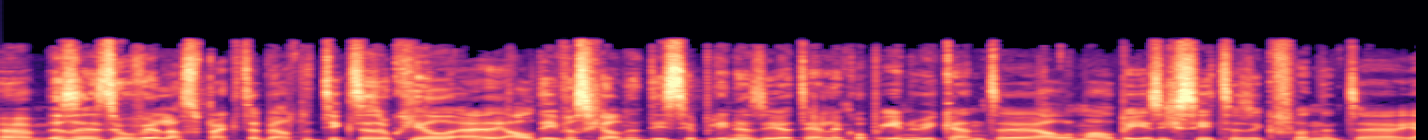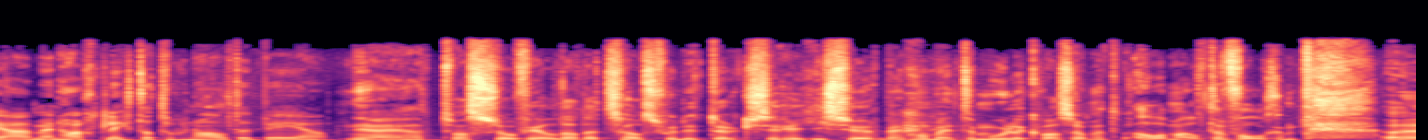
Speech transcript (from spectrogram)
Um, er zijn zoveel aspecten bij atletiek. Het is ook heel, hè, al die verschillende disciplines die uiteindelijk op één weekend uh, allemaal bezig ziet. Dus ik vind het, uh, ja, mijn hart ligt er toch nog altijd bij, ja. Ja, ja, het was zoveel dat het zelfs voor de Turkse regisseur bij momenten moeilijk was om het allemaal te volgen. Uh,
